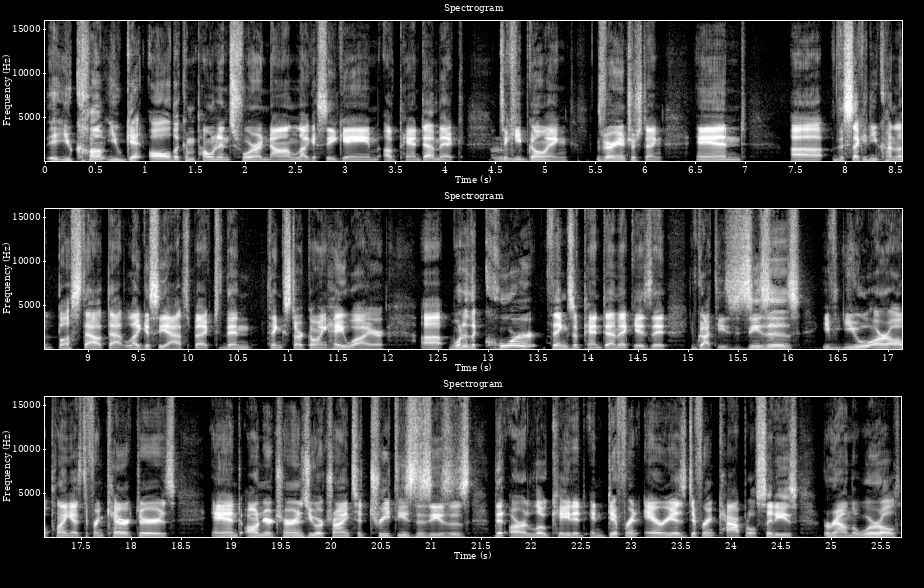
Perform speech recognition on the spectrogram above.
you come you get all the components for a non-legacy game of Pandemic mm. to keep hmm. going. It's very interesting, and uh, the second you kind of bust out that legacy aspect, then things start going haywire. Uh, one of the core things of Pandemic is that you've got these diseases, you've, you are all playing as different characters, and on your turns you are trying to treat these diseases that are located in different areas different capital cities around the world.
